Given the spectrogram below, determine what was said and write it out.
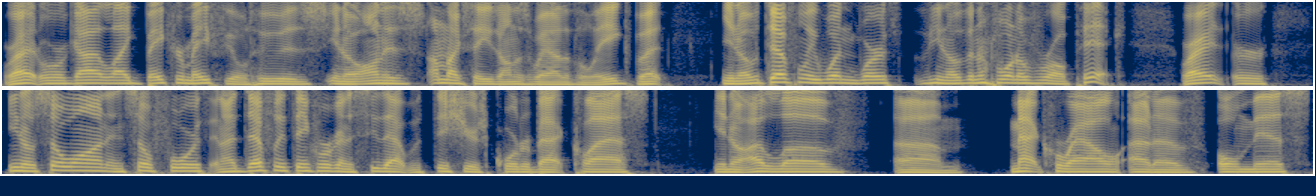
right? Or a guy like Baker Mayfield, who is, you know, on his, I'm not going to say he's on his way out of the league, but, you know, definitely wasn't worth, you know, the number one overall pick, right? Or, you know, so on and so forth. And I definitely think we're going to see that with this year's quarterback class. You know, I love um, Matt Corral out of Ole Miss.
